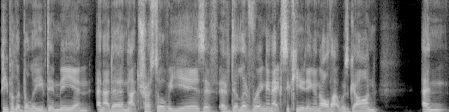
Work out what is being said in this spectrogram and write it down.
people that believed in me and and I'd earned that trust over years of of delivering and executing and all that was gone. And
